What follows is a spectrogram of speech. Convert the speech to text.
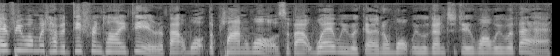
everyone would have a different idea about what the plan was, about where we were going and what we were going to do while we were there.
